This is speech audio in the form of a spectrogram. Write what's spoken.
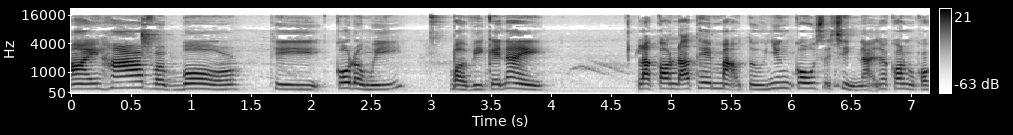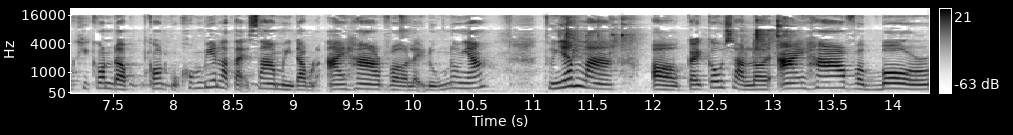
I have a ball thì cô đồng ý. Bởi vì cái này là con đã thêm mạo từ nhưng cô sẽ chỉnh lại cho con có khi con đọc, con cũng không biết là tại sao mình đọc là I have lại đúng đâu nhá. Thứ nhất là ở cái câu trả lời I have a ball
